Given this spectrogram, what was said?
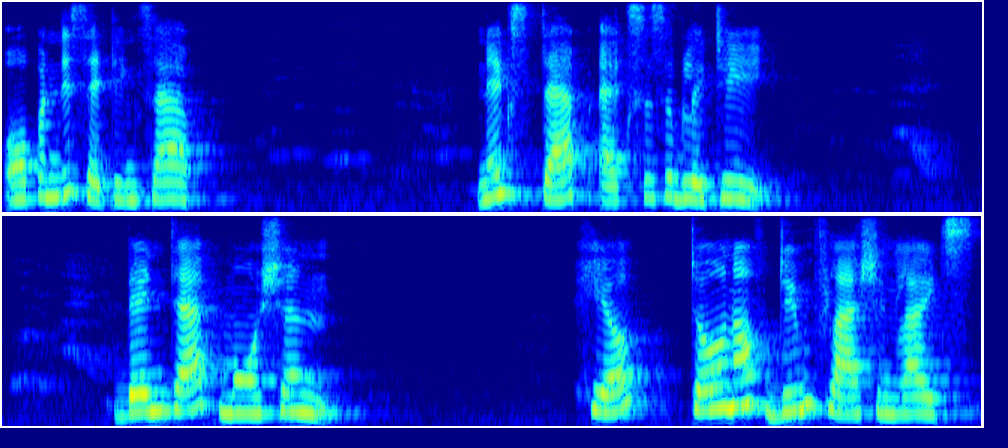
open the settings app. Next tap accessibility. Then tap motion. Here, turn off dim flashing lights.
